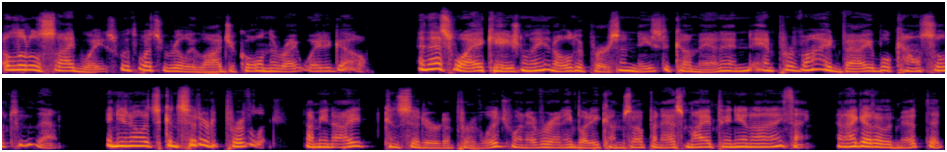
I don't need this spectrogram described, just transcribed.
a little sideways with what's really logical and the right way to go. And that's why occasionally an older person needs to come in and, and provide valuable counsel to them. And you know, it's considered a privilege. I mean, I consider it a privilege whenever anybody comes up and asks my opinion on anything. And I got to admit that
